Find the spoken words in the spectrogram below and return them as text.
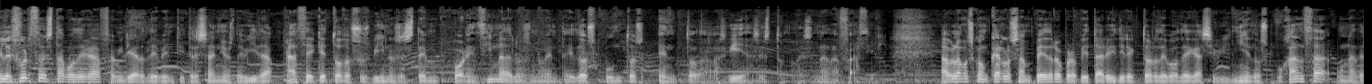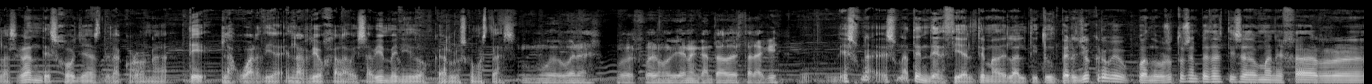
El esfuerzo de esta bodega familiar de 23 años de vida hace que todos sus vinos estén por encima de los 92 puntos en todas las guías. Esto no es nada fácil. Hablamos con Carlos San Pedro, propietario y director de bodegas y viñedos Pujanza, una de las grandes joyas de la corona de La Guardia en La Rioja Alavesa. Bienvenido, Carlos, ¿cómo estás? Muy buenas, pues, pues muy bien, encantado de estar aquí. Es una, es una tendencia el tema de la altitud, pero yo creo que cuando vosotros empezasteis a manejar eh,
